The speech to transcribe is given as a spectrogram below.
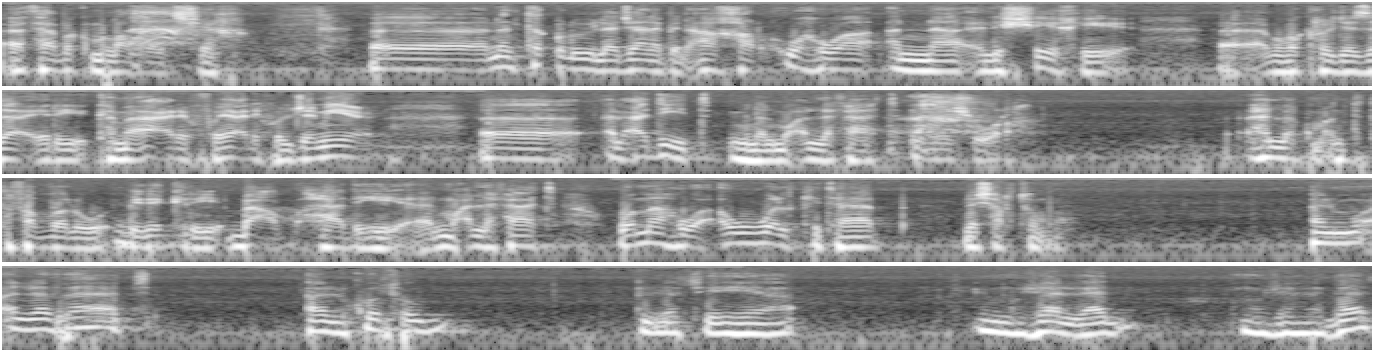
أثابكم الله فضيلة الشيخ آه، ننتقل إلى جانب آخر وهو أن للشيخ آه، أبو بكر الجزائري كما أعرف ويعرف الجميع العديد من المؤلفات المنشورة. هل لكم أن تتفضلوا بذكر بعض هذه المؤلفات وما هو أول كتاب نشرتموه؟ المؤلفات الكتب التي هي في مجلد مجلدات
